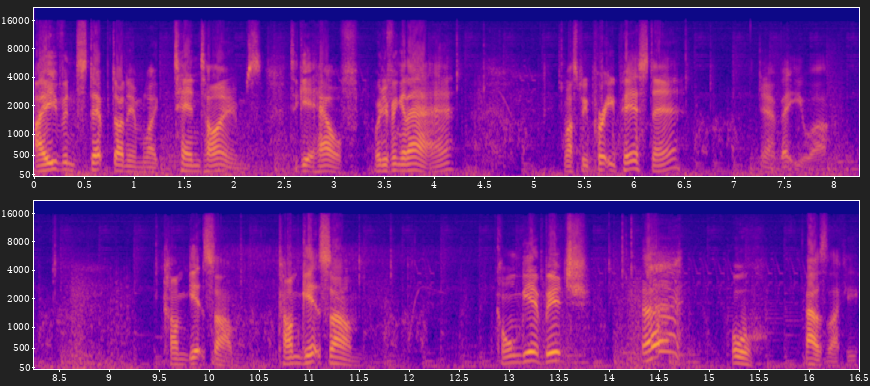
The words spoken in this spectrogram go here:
I even stepped on him like 10 times to get health. What do you think of that, eh? Must be pretty pissed, eh? Yeah, I bet you are. Come get some. Come get some. Come get it, bitch. Ah! Oh, that was lucky.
